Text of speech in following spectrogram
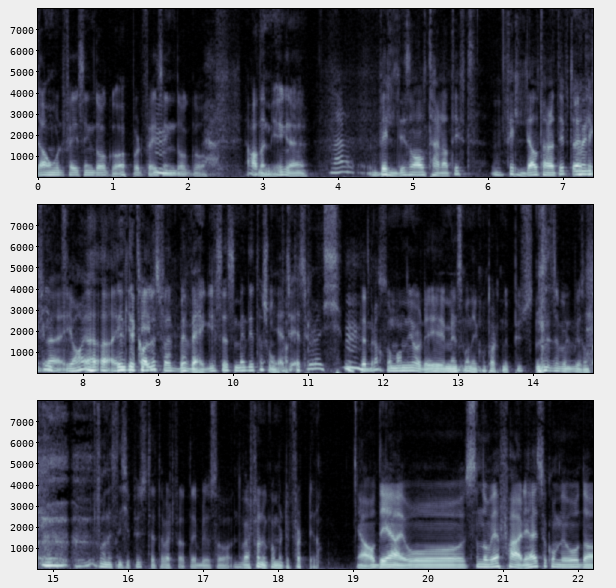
downward facing dog og upward facing dog. Og, ja, det er mye greier. Det er det. Veldig sånn alternativt. Veldig alternativt. Det er og jeg veldig fint. ja, jeg jeg, Det, det kalles for bevegelsesmeditasjon, jeg, tror- jeg tror det er kjempebra. Så man gjør det mens man er i kontakt med pusten. Det blir sånn Får nesten ikke puste etter hvert, for at det blir så I hvert fall når du kommer til 40, da. Ja, og det er jo Så når vi er ferdige her, så kommer jo da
